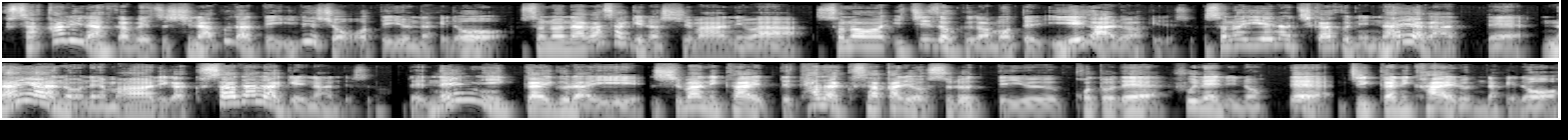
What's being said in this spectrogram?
草刈りなんか別しなくだっていいでしょって言うんだけど、その長崎の島には、その一族が持ってる家があるわけですよ。その家の近くに納屋があって、納屋のね、周りが草だらけなんですよ。で、年に一回ぐらい島島に帰ってただ草刈りをするっていうことで、船に乗って実家に帰るんだけど、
